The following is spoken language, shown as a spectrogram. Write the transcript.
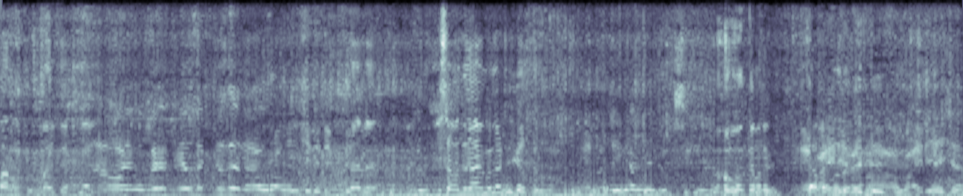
মানুষজন নাই ওকে কেউ দেখতেছে না ওরা আমার থেকে দেখতে সামনে যাই বলে ঠিক আছে। এখানে মানে বাইরে এসে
